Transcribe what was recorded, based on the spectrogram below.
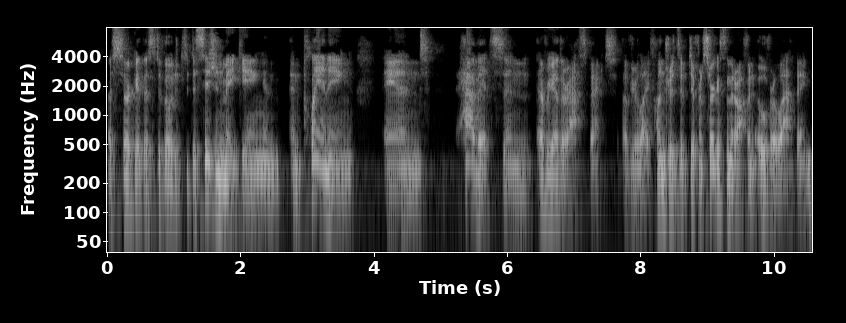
a circuit that's devoted to decision making and, and planning and habits and every other aspect of your life, hundreds of different circuits, and they're often overlapping.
